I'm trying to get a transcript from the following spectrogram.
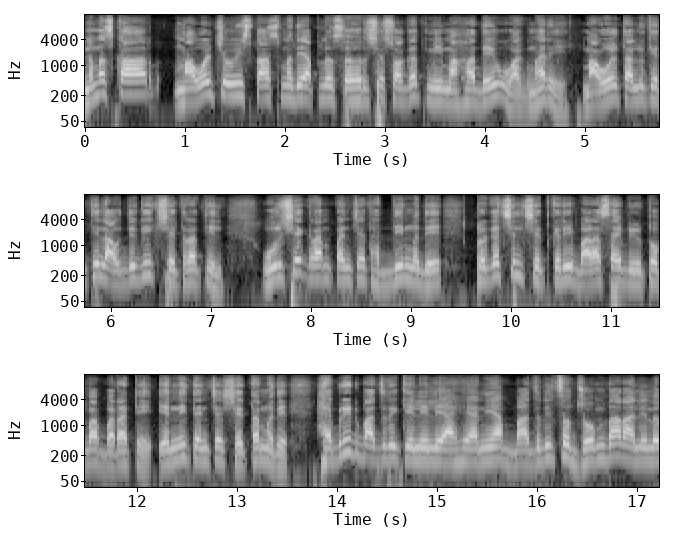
नमस्कार. मावळ चोवीस तासमध्ये आपलं सहर्ष स्वागत. मी महादेव वाघमारे. मावळ तालुक्यातील औद्योगिक क्षेत्रातील उर्शे ग्रामपंचायत हद्दीमध्ये प्रगतशील शेतकरी बाळासाहेब विठोबा बराटे यांनी त्यांच्या शेतामध्ये हायब्रिड बाजरी केलेली आहे आणि या बाजरीचं जोमदार आलेलं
